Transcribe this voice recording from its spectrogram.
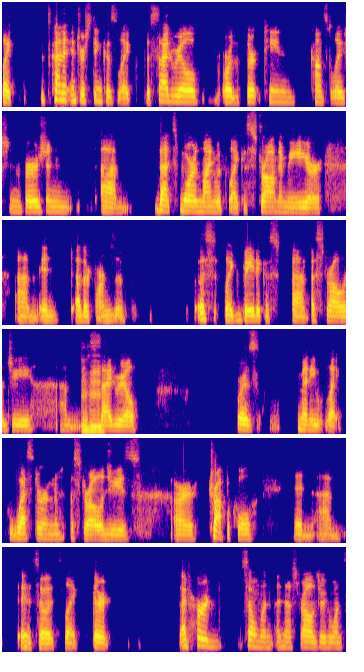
like, it's kind of interesting because, like, the sidereal or the 13 constellation version, um, that's more in line with like astronomy or um, in other forms of as- like Vedic uh, astrology, um, Mhm. sidereal. Whereas many like Western astrologies are tropical, and um, and so it's like they're. I've heard someone an astrologer once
